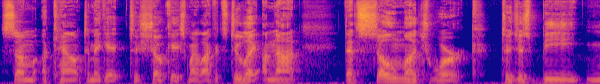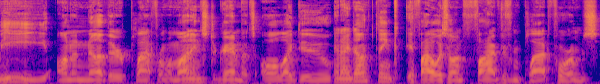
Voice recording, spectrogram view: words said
some account to make it to showcase my life. It's too late. I'm not, that's so much work to just be me on another platform. I'm on Instagram, that's all I do. And I don't think if I was on five different platforms,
